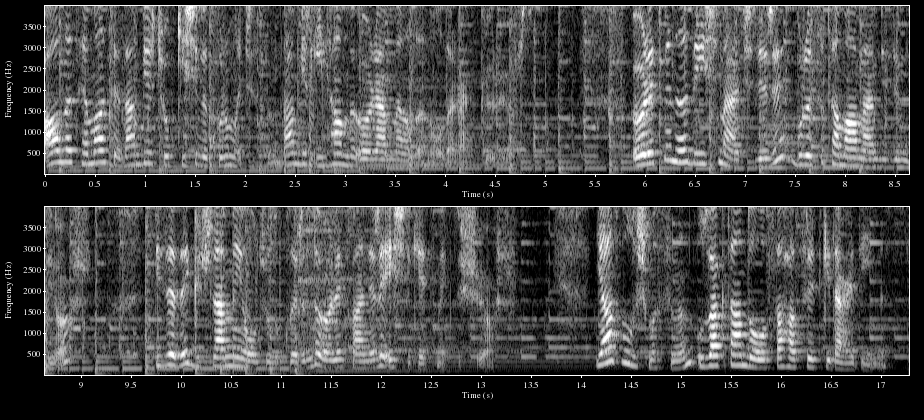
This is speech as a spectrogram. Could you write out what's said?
ağla temas eden birçok kişi ve kurum açısından bir ilham ve öğrenme alanı olarak görüyoruz. Öğretmen ağı değişim elçileri burası tamamen bizim diyor. Bize de güçlenme yolculuklarında öğretmenlere eşlik etmek düşüyor. Yaz buluşmasının uzaktan da olsa hasret giderdiğimiz,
